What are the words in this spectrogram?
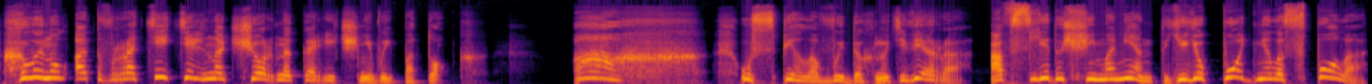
хлынул отвратительно черно-коричневый поток. «Ах!» — успела выдохнуть Вера а в следующий момент ее подняло с пола,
